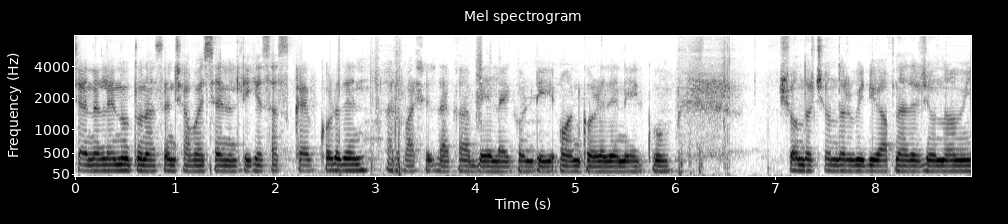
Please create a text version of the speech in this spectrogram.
চ্যানেলে নতুন আছেন, সবাই চ্যানেলটিকে সাবস্ক্রাইব করে দেন, আর পাশে থাকা বেল আইকনটি অন করে দেন, এরকম সুন্দর সুন্দর ভিডিও আপনাদের জন্য আমি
